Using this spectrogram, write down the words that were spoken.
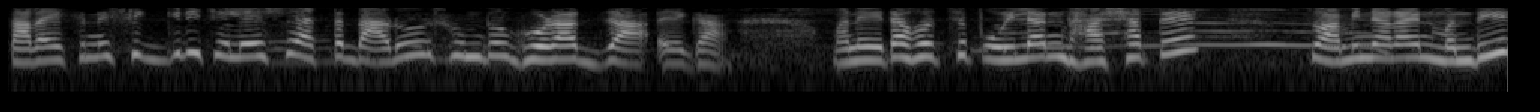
তারা এখানে শিগগিরই চলে এসো একটা দারুণ সুন্দর ঘোরার জায়গা মানে এটা হচ্ছে পৈলান ভাষাতে স্বামীনারায়ণ মন্দির,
